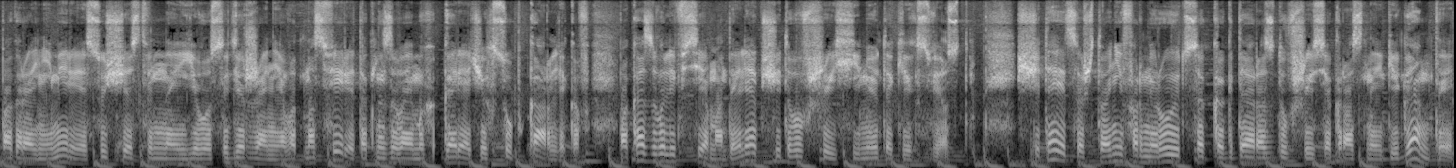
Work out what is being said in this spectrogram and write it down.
По крайней мере, существенное его содержание в атмосфере так называемых горячих субкарликов показывали все модели, обсчитывавшие химию таких звезд. Считается, что они формируются, когда раздувшиеся красные гиганты,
